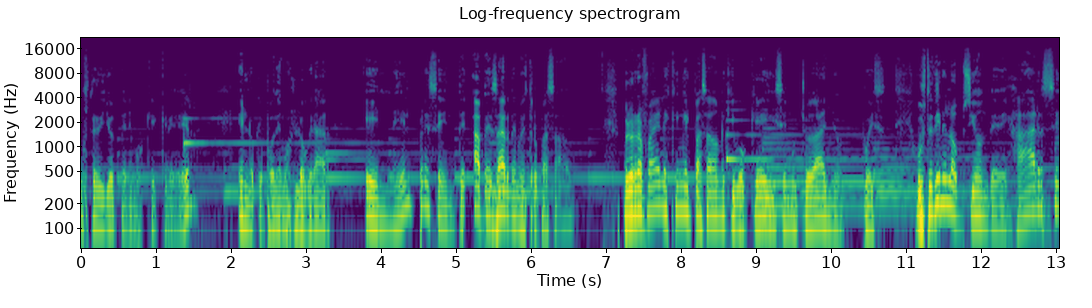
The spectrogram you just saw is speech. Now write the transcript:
Usted y yo tenemos que creer en lo que podemos lograr en el presente a pesar de nuestro pasado. Pero Rafael, es que en el pasado me equivoqué y hice mucho daño. Pues usted tiene la opción de dejarse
